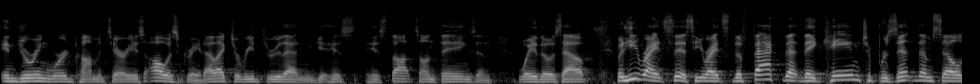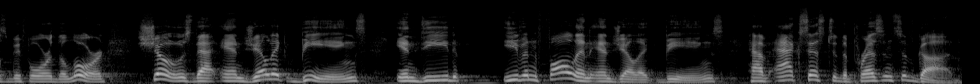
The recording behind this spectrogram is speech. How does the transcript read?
enduring word commentary is always great. I like to read through that and get his, his thoughts on things and weigh those out. But he writes this He writes, The fact that they came to present themselves before the Lord shows that angelic beings, indeed, even fallen angelic beings, have access to the presence of God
